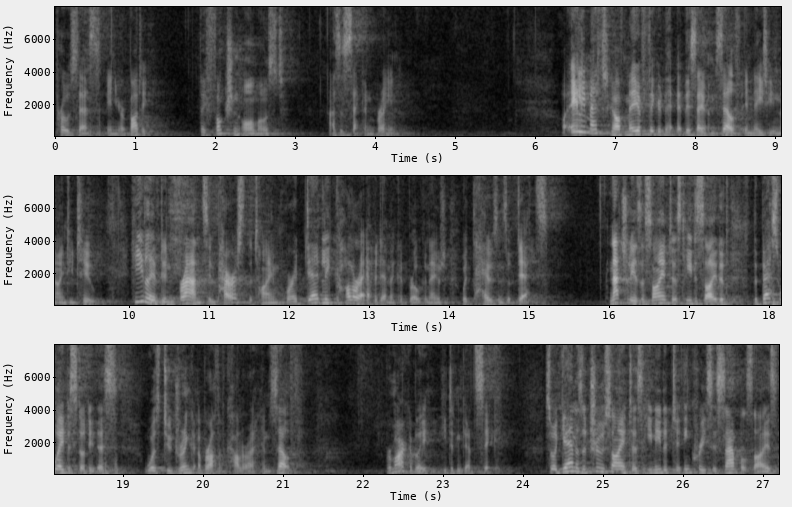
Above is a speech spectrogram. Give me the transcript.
process in your body. They function almost as a second brain. Well, Elie Metchnikoff may have figured this out himself in 1892. He lived in France, in Paris at the time, where a deadly cholera epidemic had broken out with thousands of deaths. Naturally, as a scientist, he decided the best way to study this was to drink a broth of cholera himself. Remarkably, he didn't get sick. So, again, as a true scientist, he needed to increase his sample size,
